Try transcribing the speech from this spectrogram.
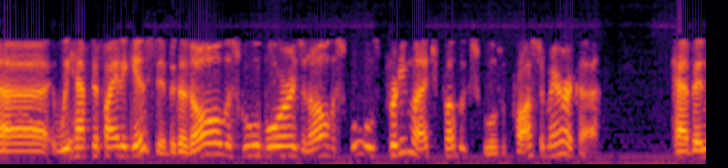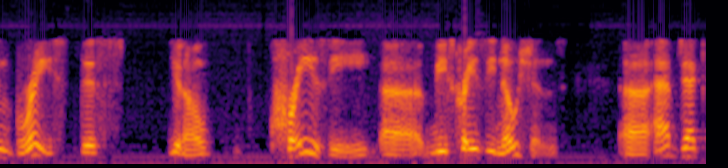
uh, we have to fight against it because all the school boards and all the schools, pretty much public schools across America, have embraced this, you know, crazy, uh, these crazy notions, uh, abject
